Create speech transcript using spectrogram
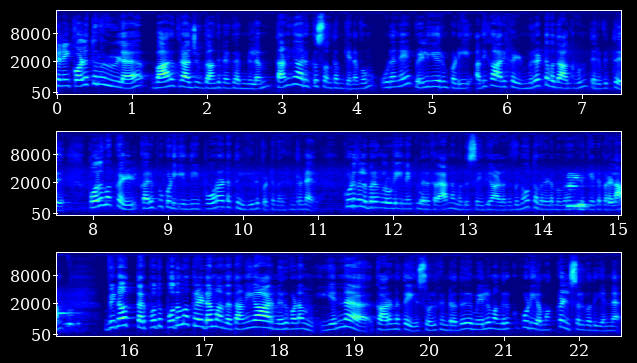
சென்னை கொளத்தூரில் உள்ள பாரத் ராஜீவ் காந்தி நகர் நிலம் தனியாருக்கு சொந்தம் எனவும் உடனே வெளியேறும்படி அதிகாரிகள் மிரட்டுவதாகவும் தெரிவித்து பொதுமக்கள் கருப்பு கொடி ஏந்தி போராட்டத்தில் ஈடுபட்டு வருகின்றனர். கூடுதல் விவரங்களோடு இணைப்பில் இருக்கிறார் நமது செய்தியாளர் வினோத். அவரிடம் விவரங்களை கேட்டு பெறலாம் வினோத் தற்போது பொதுமக்களிடம் அந்த தனியார் நிறுவனம் என்ன காரணத்தை சொல்கின்றது? மேலும் அங்கு இருக்கக்கூடிய மக்கள் சொல்வது என்ன?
